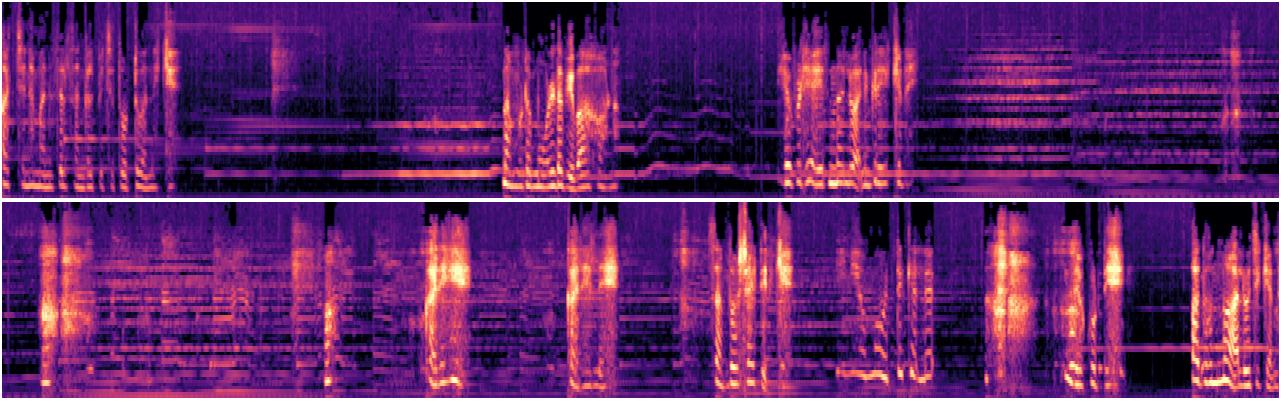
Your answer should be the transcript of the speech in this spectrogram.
അച്ഛനെ മനസ്സിൽ സങ്കല്പിച്ച് തൊട്ടു വന്നിക്കേ. നമ്മുടെ മോളുടെ വിവാഹമാണ്. എവിടെയായിരുന്നാലും അനുഗ്രഹിക്കണേ. കരയേ. കരയല്ലേ? സന്തോഷായിട്ടിരിക്കേ. ഇനി അമ്മ ഒറ്റയ്ക്കല്ലേ? എന്റെ കുട്ടി അതൊന്നും ആലോചിക്കണ്ട.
